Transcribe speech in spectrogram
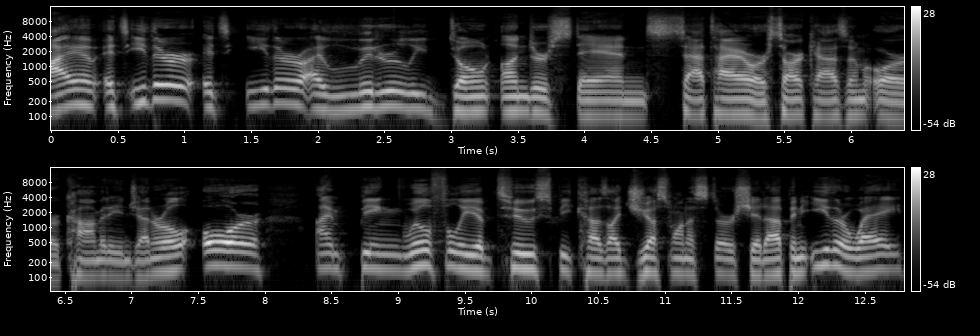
I am it's either it's either I literally don't understand satire or sarcasm or comedy in general or I'm being willfully obtuse because I just want to stir shit up. And either way,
